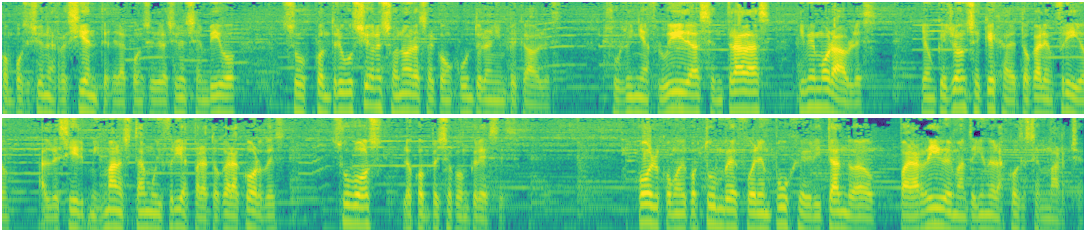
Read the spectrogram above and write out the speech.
composiciones recientes de las consideraciones en vivo, sus contribuciones sonoras al conjunto eran impecables. Sus líneas fluidas, centradas y memorables. Y aunque John se queja de tocar en frío, al decir mis manos están muy frías para tocar acordes, su voz lo compensó con creces. Paul, como de costumbre, fue el empuje gritando para arriba y manteniendo las cosas en marcha.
